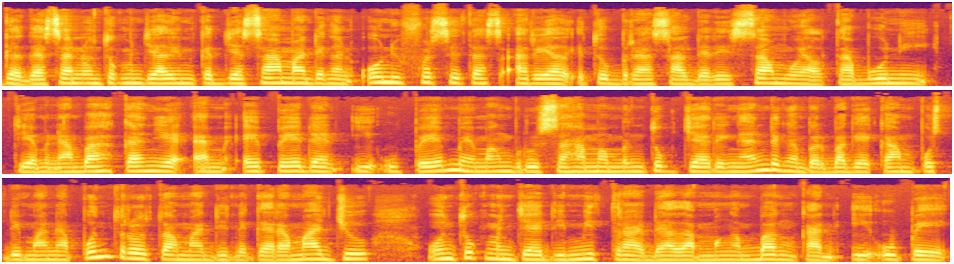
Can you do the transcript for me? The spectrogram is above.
gagasan untuk menjalin kerjasama dengan Universitas Ariel itu berasal dari Samuel Tabuni. Dia menambahkan YMEP dan IUP memang berusaha membentuk jaringan dengan berbagai kampus di mana pun terutama di negara maju untuk menjadi mitra dalam mengembangkan IUP.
